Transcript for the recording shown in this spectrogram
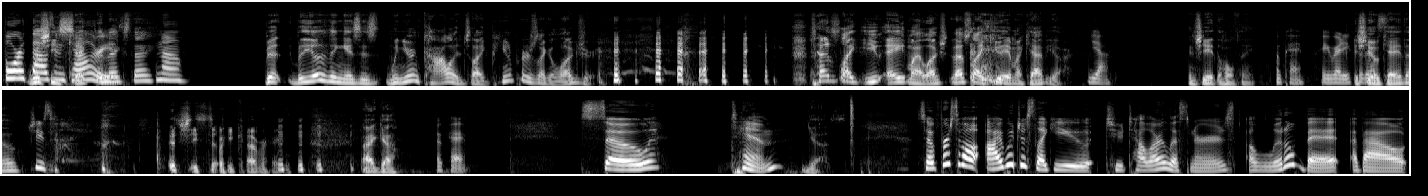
four thousand calories. the next day? No. But but the other thing is is when you're in college, like peanut butter is like a luxury. That's like you ate my luxury. That's like you ate my caviar, Yeah. and she ate the whole thing. Okay. Are you ready for Is this? she okay though? She's fine. She's still recovering. All right, go. Okay. So, Tim. Yes. So, first of all, I would just like you to tell our listeners a little bit about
